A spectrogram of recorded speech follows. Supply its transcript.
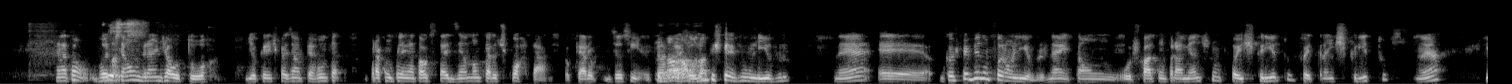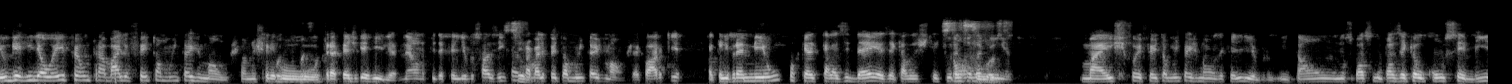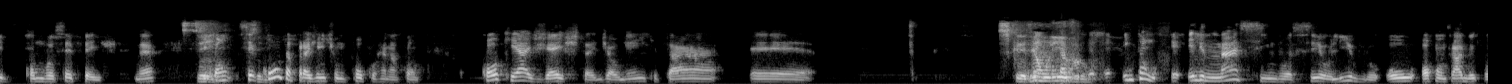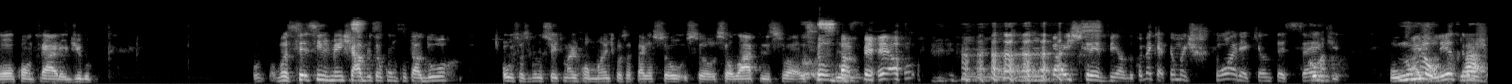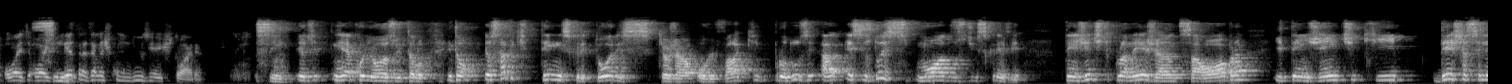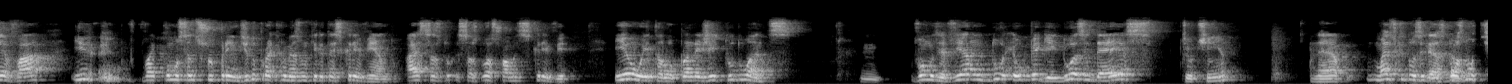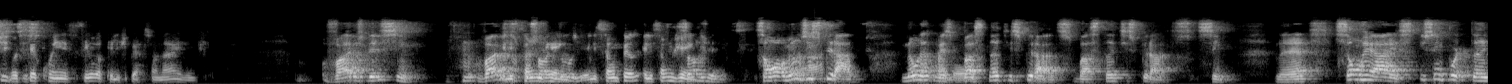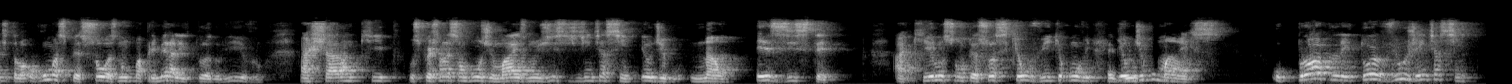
Renatão, você, você... é um grande autor, e eu queria te fazer uma pergunta para complementar o que você está dizendo, não quero te cortar. Eu quero dizer assim, eu, não, não, eu nunca escrevi um livro, né? É, o que eu escrevi não foram livros, né? Então, os quatro temperamentos não foi escrito, foi transcrito, né? E o Guerrilla Way foi um trabalho feito a muitas mãos. Eu não escrevi o Terapia de Guerrilha, né? Eu não fiz aquele livro sozinho, foi um trabalho feito a muitas mãos. É claro que aquele livro é meu, porque aquelas ideias, aquelas estruturas são toda minha. Mas foi feito a muitas mãos aquele livro. Então, não posso, não posso dizer que eu concebi como você fez, né? Sim, então, você sim. conta pra gente um pouco, Renatão, qual que é a gesta de alguém que está é, Escrever um livro. É, é, então, é, ele nasce em você, o livro, ou ao contrário, ou ao contrário, eu digo, você simplesmente abre o teu computador, ou se você for um jeito mais romântico, você pega o seu, seu, seu lápis, o seu papel e, e, vai escrevendo. Como é que é? Tem uma história que antecede no as letras, ou as, ou as letras elas conduzem a história? Sim, eu, é curioso, Italo. Então, eu sabe que tem escritores que eu já ouvi falar que produzem ah, esses dois modos de escrever. Tem gente que planeja antes a obra e tem gente que deixa se levar e vai como sendo surpreendido por aquilo mesmo que ele está escrevendo. Há essas, essas duas formas de escrever. Eu, Italo, planejei tudo antes. Hum. Vamos dizer, vieram eu peguei duas ideias que eu tinha, né? mais do que duas ideias, então, duas notícias. Você conheceu aqueles personagens? Vários deles sim. Vários eles são gente. Eles são, eles são gente. São, gente. são ao menos ah. inspirados. Não, é, mas tá bastante inspirados. Bastante inspirados, sim. Né? São reais. Isso é importante. Então, algumas pessoas, numa primeira leitura do livro, acharam que os personagens são bons demais, não existe gente assim. Eu digo, não, existe. Aquilo são pessoas que eu vi, que eu convivi. E eu digo mais. O próprio leitor viu gente assim.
